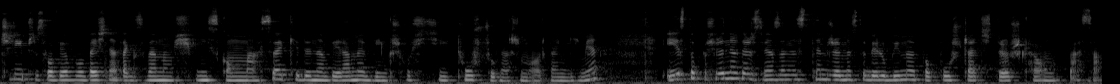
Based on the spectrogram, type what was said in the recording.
czyli przysłowiowo wejść na tak zwaną świńską masę, kiedy nabieramy większości tłuszczu w naszym organizmie I jest to pośrednio też związane z tym, że my sobie lubimy popuszczać troszkę pasa.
